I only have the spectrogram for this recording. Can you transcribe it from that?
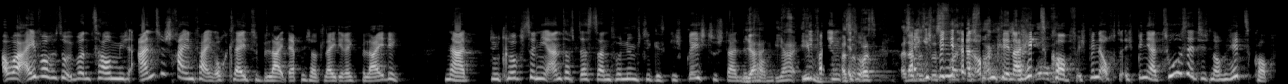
Aber einfach so über den Zaun mich anzuschreien, vor allem auch gleich zu beleidigen, der hat mich auch gleich direkt beleidigt. Na, du glaubst ja nie ernsthaft, dass da ein vernünftiges Gespräch zustande Ja, kommt. ja, Nee, eben. allem, Also, also, was, also das- ich bin ja dann auch ein kleiner. Hitzkopf. Ich bin, auch, ich bin ja zusätzlich noch ein Hitzkopf.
